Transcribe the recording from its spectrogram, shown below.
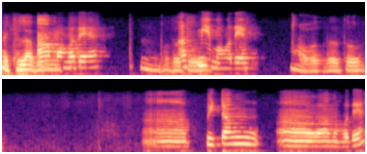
अखिला महोदय। अस्मि महोदय। वदतु। पिटं वा महोदय?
